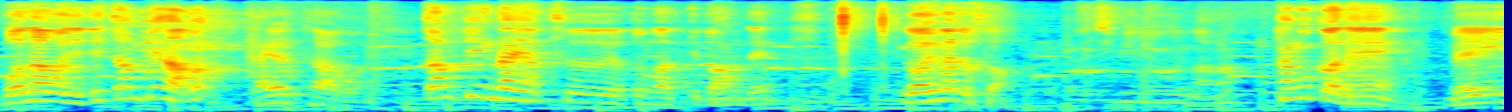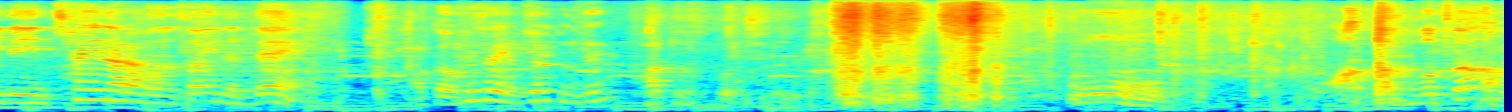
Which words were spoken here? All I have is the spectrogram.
뭔 학원이지? 점핑 학원? 다이어트 학원. 점핑 다이어트였던 것 같기도 한데. 이거 얼마 줬어? 12만 원? 한국 거네. 메이드 인 차이나라고는 써 있는데 아까 회사 이름 써 있던데? 바투 스포츠. 오. 아따 무겁다.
